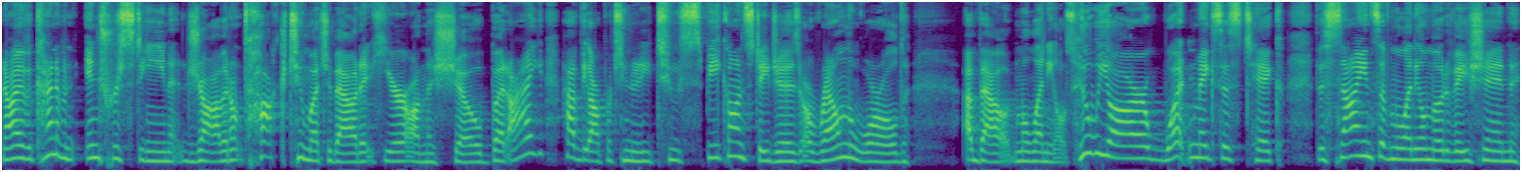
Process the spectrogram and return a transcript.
Now, I have a kind of an interesting job. I don't talk too much about it here on the show, but I have the opportunity to speak on stages around the world about millennials, who we are, what makes us tick, the science of millennial motivation,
